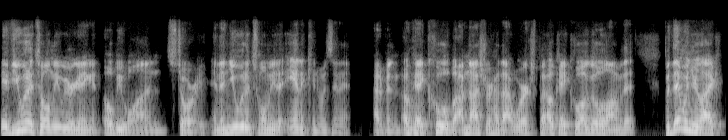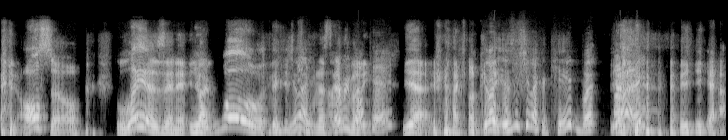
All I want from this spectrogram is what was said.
If you would have told me we were getting an Obi Wan story, and then you would have told me that Anakin was in it, I'd have been okay, Mm-hmm. cool, but I'm not sure how that works. But okay, cool, I'll go along with it. But then when you're like, and also Leia's in it, and you're like, whoa, they just You're like, giving us huh? everybody. okay Yeah. You're like, okay. you're like isn't she like a kid but all right yeah.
